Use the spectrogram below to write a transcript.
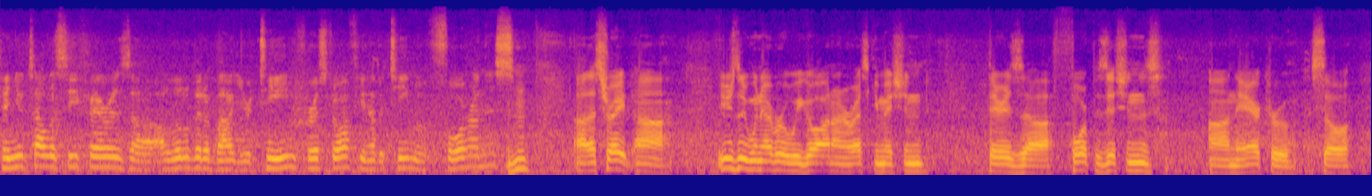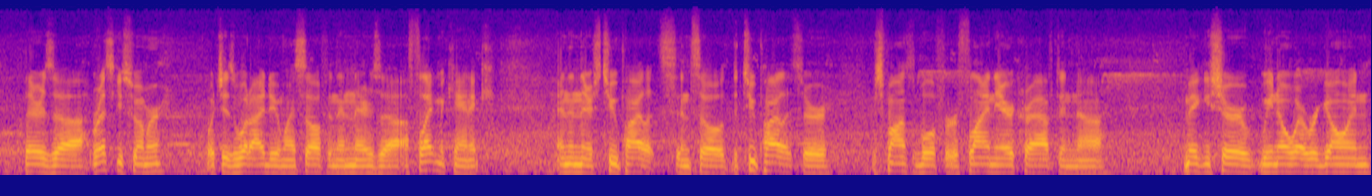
can you tell the seafarers uh, a little bit about your team? First off, you have a team of four on this. Mm-hmm. Uh, that's right. Uh, usually, whenever we go out on a rescue mission, there's uh, four positions on the air crew. So there's a rescue swimmer, which is what I do myself, and then there's a flight mechanic, and then there's two pilots. And so the two pilots are responsible for flying the aircraft and uh, making sure we know where we're going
